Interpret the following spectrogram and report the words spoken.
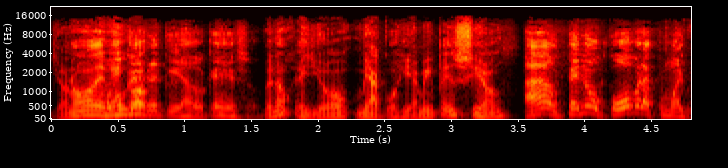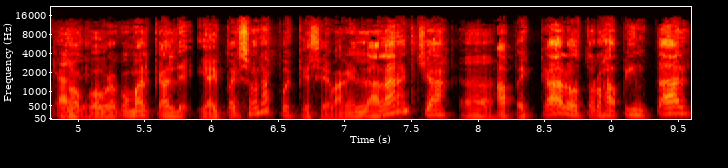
Yo no ¿Cómo que devengo, retirado? ¿Qué es eso? bueno, que yo me acogí a mi pensión, Ah, usted no cobra como alcalde. no cobro como alcalde, y hay personas pues que se van en la lancha Ajá. a pescar, otros a pintar,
